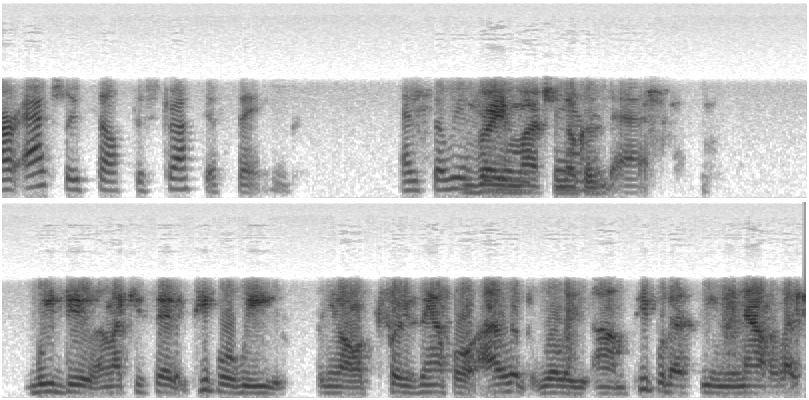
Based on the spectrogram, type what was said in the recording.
are actually self destructive things. And so, we have Very to much, you know, that. we do, and like you said, people we, you know, for example, I look really, um, people that see me now, they're like,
